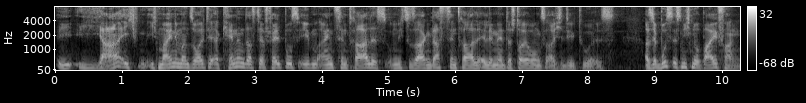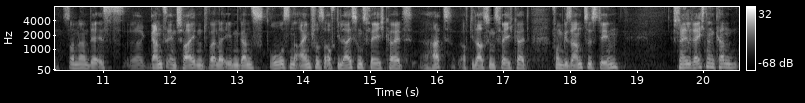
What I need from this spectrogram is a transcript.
Ja, ich, ich meine, man sollte erkennen, dass der Feldbus eben ein zentrales, um nicht zu sagen das zentrale Element der Steuerungsarchitektur ist. Also der Bus ist nicht nur Beifang, sondern der ist äh, ganz entscheidend, weil er eben ganz großen Einfluss auf die Leistungsfähigkeit hat, auf die Leistungsfähigkeit vom Gesamtsystem. Schnell rechnen kann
